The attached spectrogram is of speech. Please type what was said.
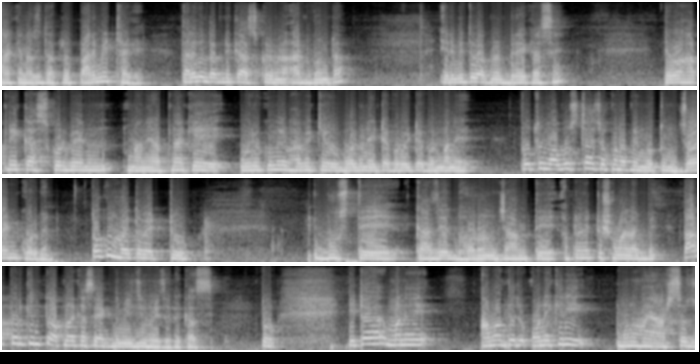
থাকেন আর যদি আপনার পারমিট থাকে, তাহলে কিন্তু আপনি কাজ করবেন আট ঘণ্টা। এর ভিতরে আপনার ব্রেক আছে। এবং আপনি কাজ করবেন মানে আপনাকে ওই রকমের ভাবে কেউ বলবেন এটা করো, ওইটা কর। মানে প্রথম অবস্থায় যখন আপনি নতুন জয়েন করবেন, তখন হয়তো একটু বুঝতে, কাজের ধরন জানতে আপনার একটু সময় লাগবে। তারপর কিন্তু আপনার কাছে একদম ইজি হয়ে যাবে কাজ। তো এটা মানে আমাদের অনেকেরই মনে হয় আশ্চর্য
